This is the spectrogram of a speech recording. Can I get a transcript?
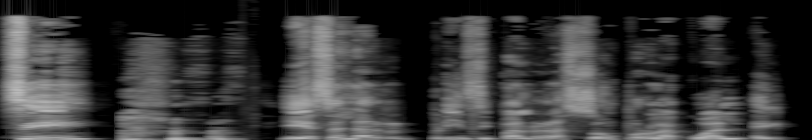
Sí. y esa es la principal razón por la cual el...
